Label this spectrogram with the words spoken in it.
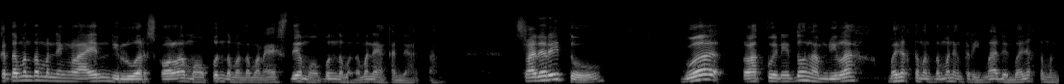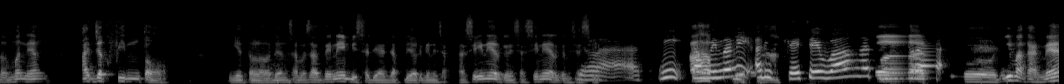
ke teman-teman yang lain di luar sekolah maupun teman-teman SD maupun teman-teman yang akan datang. Selain dari itu, gue lakuin itu alhamdulillah banyak teman-teman yang terima dan banyak teman-teman yang ajak Vinto gitu loh dan sampai saat ini bisa diajak di organisasi ini organisasi ini organisasi ini. Jelas. Nih, Kang Winto nih, aduh kece banget. Tuh, jadi makanya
